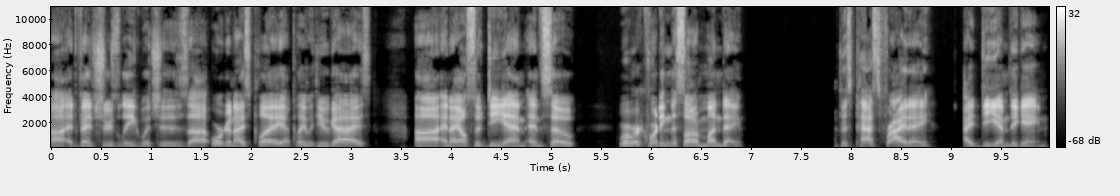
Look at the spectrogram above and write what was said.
uh, Adventures League, which is uh, organized play. I play with you guys, uh, and I also DM. And so we're recording this on a Monday. This past Friday, I DM'd a game.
